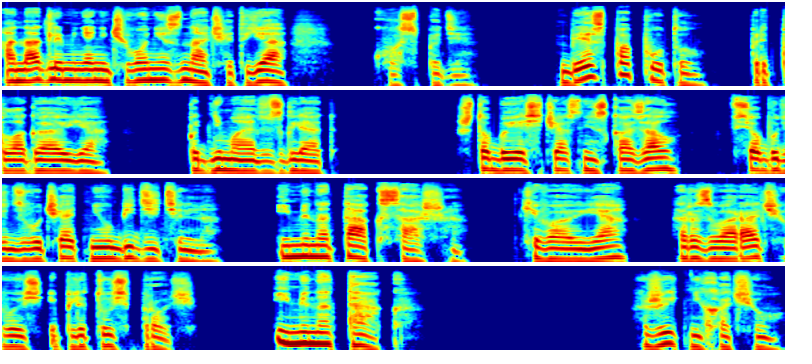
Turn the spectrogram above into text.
Она для меня ничего не значит. Я... Господи. Без попутал, предполагаю я. Поднимает взгляд. Что бы я сейчас ни сказал, все будет звучать неубедительно. Именно так, Саша. Киваю я, разворачиваюсь и плетусь прочь. Именно так. Жить не хочу.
